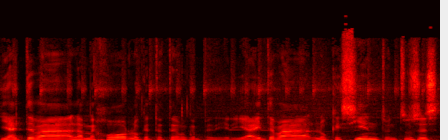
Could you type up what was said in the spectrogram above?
Y ahí te va a lo mejor lo que te tengo que pedir. Y ahí te va lo que siento. Entonces,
